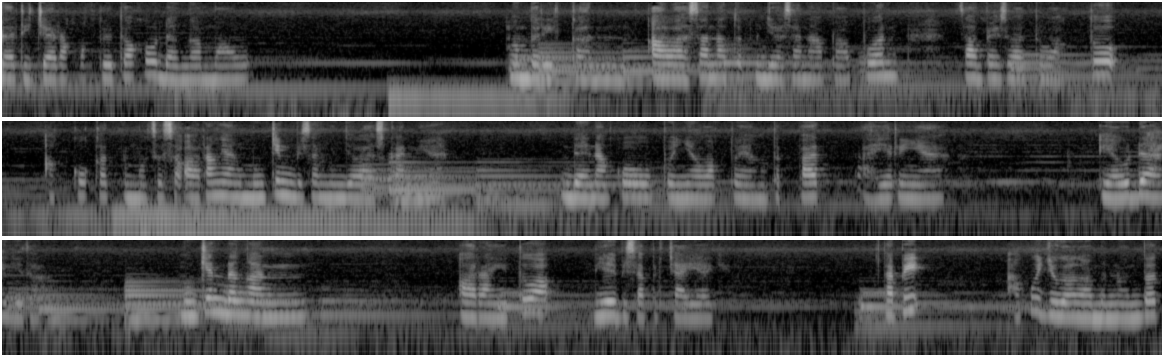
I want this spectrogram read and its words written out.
dari jarak waktu itu aku udah nggak mau memberikan alasan atau penjelasan apa pun sampai suatu waktu aku ketemu seseorang yang mungkin bisa menjelaskannya dan aku punya waktu yang tepat akhirnya ya udah gitu. Mungkin dengan orang itu dia bisa percaya gitu. Tapi aku juga gak menuntut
